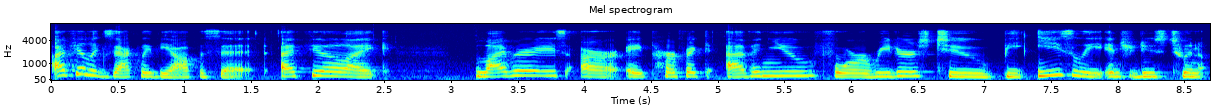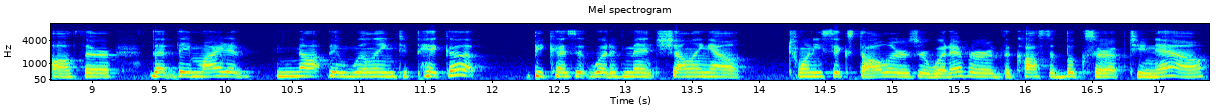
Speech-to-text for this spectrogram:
I feel exactly the opposite. I feel like libraries are a perfect avenue for readers to be easily introduced to an author that they might have not been willing to pick up because it would have meant shelling out $26 or whatever the cost of books are up to now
